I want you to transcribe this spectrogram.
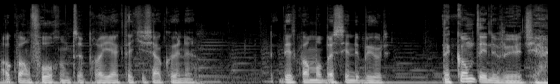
ook wel een volgend project dat je zou kunnen. Dit kwam al best in de buurt. Dat komt in de buurt, ja.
